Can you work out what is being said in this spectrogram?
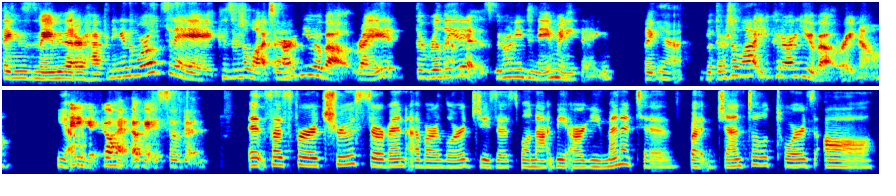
things maybe that are happening in the world today because there's a lot to yeah. argue about, right? There really is. We don't need to name anything. Like yeah, but there's a lot you could argue about right now. Yeah. Anyway, go ahead. Okay, so good. It says, For a true servant of our Lord Jesus will not be argumentative, but gentle towards all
